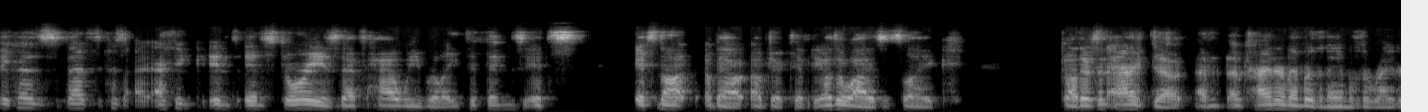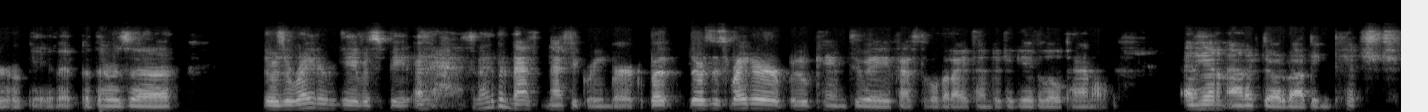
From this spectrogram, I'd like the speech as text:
because that's because I, I think in in stories that's how we relate to things. It's it's not about objectivity. Otherwise, it's like God. There's an anecdote. I'm I'm trying to remember the name of the writer who gave it, but there was a there was a writer who gave a speech. Uh, it might have been Matthew Greenberg, but there was this writer who came to a festival that I attended who gave a little panel, and he had an anecdote about being pitched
